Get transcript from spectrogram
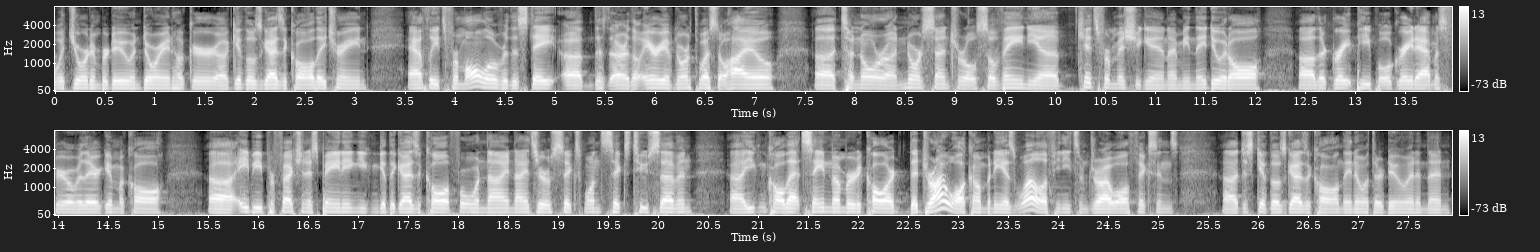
with Jordan Purdue and Dorian Hooker, give those guys a call. They train athletes from all over the state, the, or the area of Northwest Ohio, uh, Tinora, North Central, Sylvania, kids from Michigan. I mean, they do it all. Uh, they're great people, great atmosphere over there. Give them a call. Uh, AB Perfectionist Painting. You can give the guys a call at 419-906-1627. Uh, you can call that same number to call our the drywall company as well if you need some drywall fixings. Uh, just give those guys a call and they know what they're doing. And then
